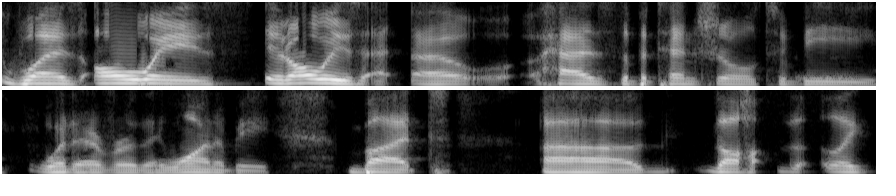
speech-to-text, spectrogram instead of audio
was always it always uh, has the potential to be whatever they want to be, but uh, the, the like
